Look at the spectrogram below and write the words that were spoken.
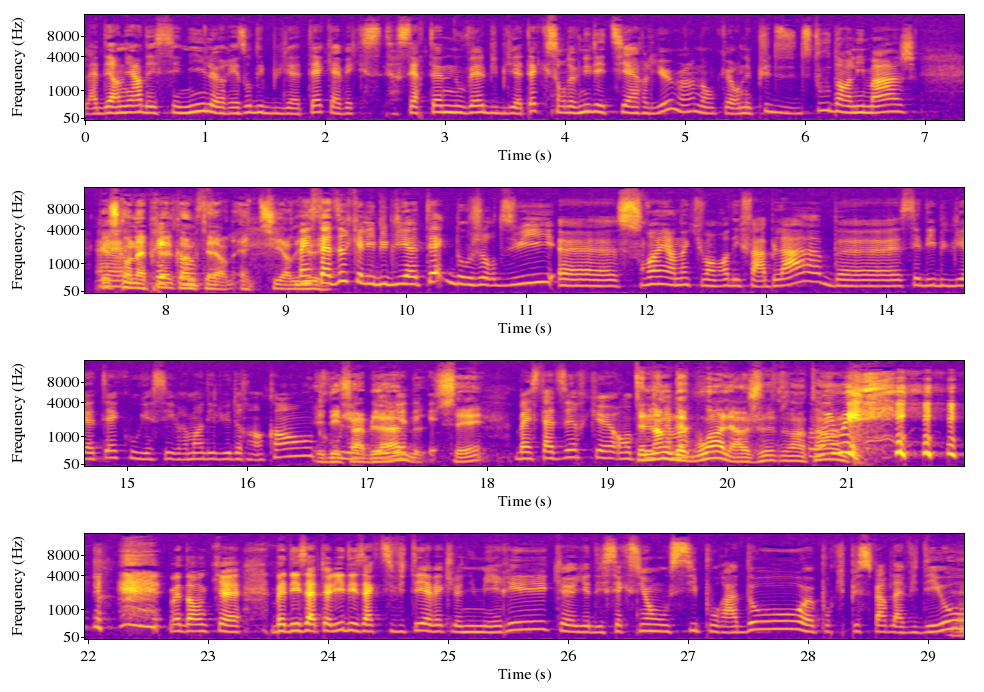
la dernière décennie, le réseau des bibliothèques, avec certaines nouvelles bibliothèques qui sont devenues des tiers-lieux, hein, donc on n'est plus du, tout dans l'image Qu'est-ce qu'on euh, appelle comme tiers-lieu? Ben, c'est-à-dire que les bibliothèques d'aujourd'hui, euh, souvent, il y en a qui vont avoir des Fab Labs. Euh, c'est des bibliothèques où c'est vraiment des lieux de rencontre. Et des Fab Labs, c'est? Ben, c'est-à-dire qu'on peut. C'est une langue de bois, là, je veux vous entendre. Oui, oui. Mais donc, euh, ben, des ateliers, des activités avec le numérique. Il y a des sections aussi pour ados, euh, pour qu'ils puissent faire de la vidéo,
